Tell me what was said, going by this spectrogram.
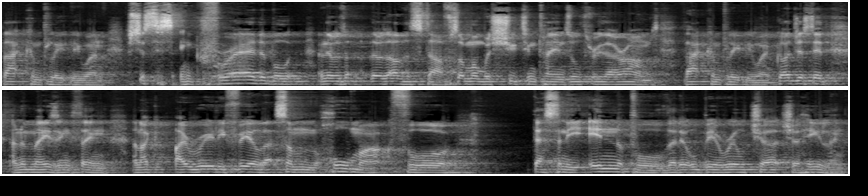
That completely went. It's just this incredible, and there was there was other stuff. Someone was shooting pains all through their arms. That completely went. God just did an amazing thing, and I I really feel that some hallmark for destiny in Nepal that it will be a real church of healing.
